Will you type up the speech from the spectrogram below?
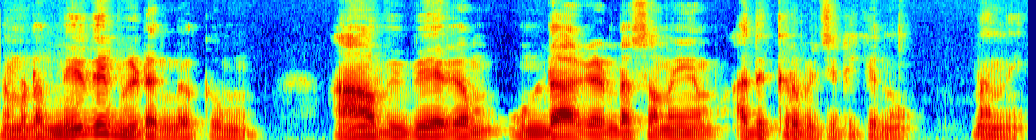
നമ്മുടെ നീതിപീഠങ്ങൾക്കും ആ വിവേകം ഉണ്ടാകേണ്ട സമയം അതിക്രമിച്ചിരിക്കുന്നു. നന്ദി.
